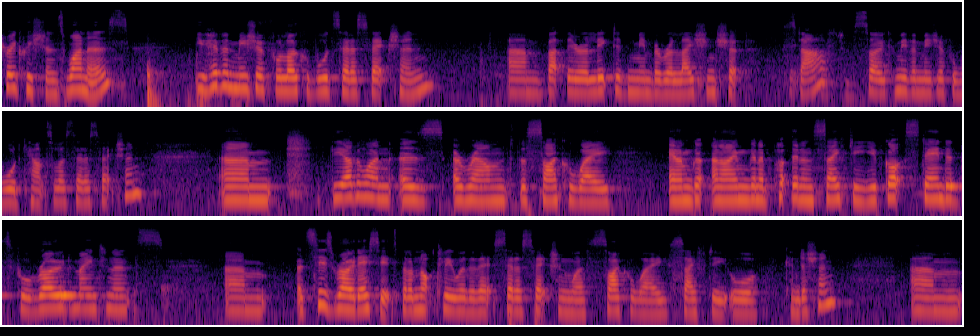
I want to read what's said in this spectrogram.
three questions. One is, you have a measure for local board satisfaction, um, but they're elected member relationship staff. So can we have a measure for ward councillor satisfaction? Um, the other one is around the cycleway, and I'm, and I'm going to put that in safety. You've got standards for road maintenance. Um, it says road assets, but I'm not clear whether that's satisfaction with cycleway safety or condition. Um,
